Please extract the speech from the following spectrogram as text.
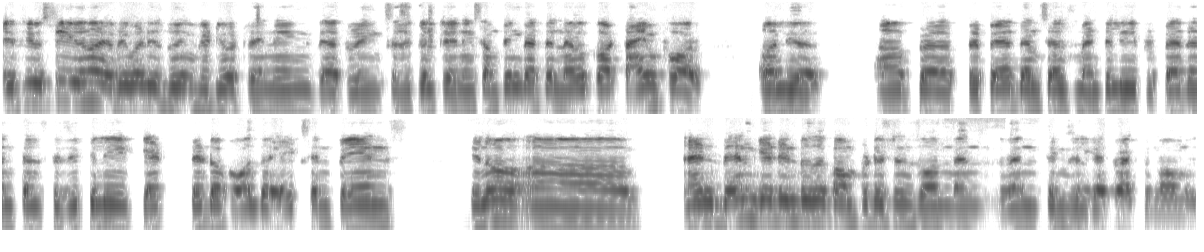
if you see, you know, everybody's doing video training. They're doing physical training, something that they never got time for earlier. Uh, pre- prepare themselves mentally, prepare themselves physically, get rid of all the aches and pains. You know, and then get into the competition zone when when things will get back to normal.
